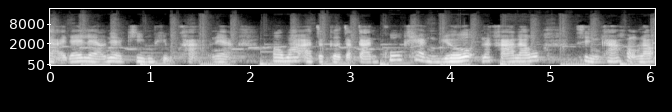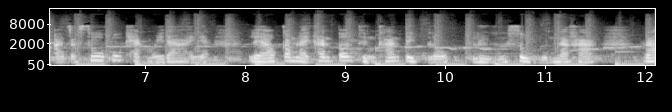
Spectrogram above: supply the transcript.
ยายได้แล้วเนี่ยครีมผิวขาวเนี่ยเพราะว่าอาจจะเกิดจากการคู่แข่งเยอะนะคะ แล้วสินค้าของเราอาจจะสู้คู่แข่งไม่ได้เนี่ยแล้วกำไรขั้นต้นถึงขั้นติดลบหรือศูนย์นะคะ เรา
